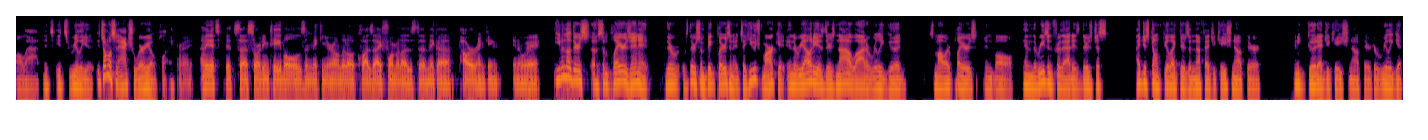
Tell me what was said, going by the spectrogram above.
all that. It's it's really a, it's almost an actuarial play. Right. I mean, it's it's uh, sorting tables and making your own little quasi formulas to make a power ranking in a way. even though there's uh, some players in it there there's some big players in it it's a huge market and the reality is there's not a lot of really good smaller players involved and the reason for that is there's just i just don't feel like there's enough education out there any good education out there to really get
